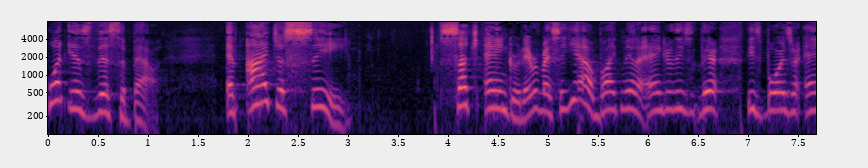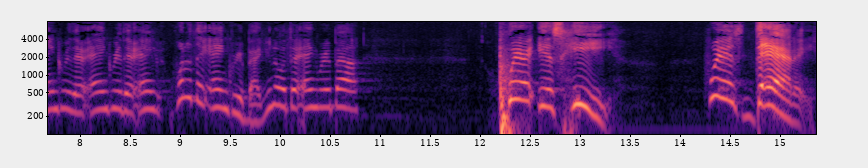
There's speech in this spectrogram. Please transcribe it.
What is this about? And I just see such anger. And everybody say, yeah, black men are angry. These, these boys are angry. They're angry. They're angry. What are they angry about? You know what they're angry about? Where is he? Where's daddy?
